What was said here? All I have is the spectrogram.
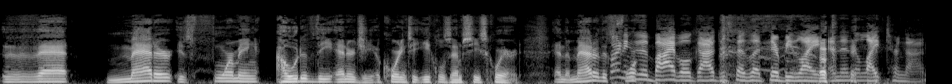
that matter is forming out of the energy according to equals mc squared, and the matter that's According for- to the Bible, God just said, "Let there be light," and then the light turned on.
